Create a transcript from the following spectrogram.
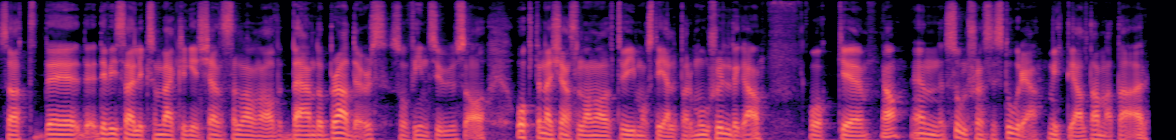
Så att det, det, det visar liksom verkligen känslan av Band of Brothers som finns i USA och den här känslan av att vi måste hjälpa de oskyldiga. Och eh, ja, en solskenshistoria mitt i allt annat där.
